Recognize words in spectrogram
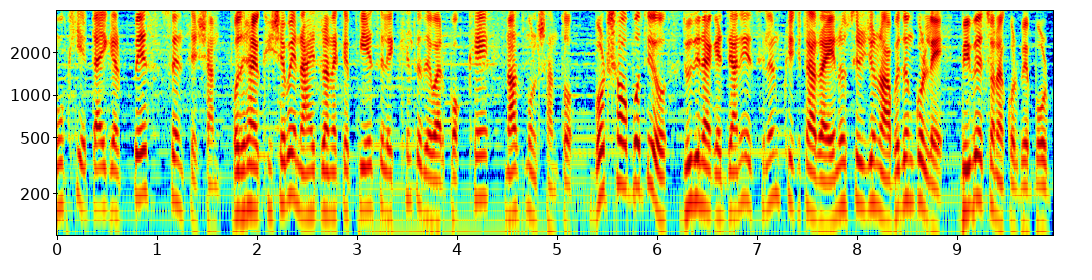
মুখিয়ে টাইগার পেস সেন্সেশন অধিনায়ক হিসেবে নাহিদ রানাকে পিএসএল এ খেলতে দেওয়ার পক্ষে নাজমুল শান্ত। বোর্ড সভাপতিও দুদিন আগে জানিয়েছিলেন ক্রিকেটাররা এনওসির জন্য আবেদন করলে বিবেচনা করবে বোর্ড।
